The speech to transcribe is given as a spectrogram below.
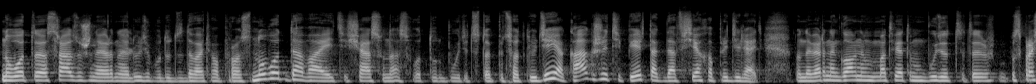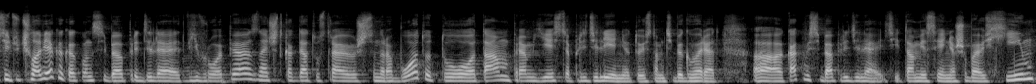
Ну вот э, сразу же, наверное, люди будут задавать вопрос, ну вот давайте, сейчас у нас вот тут будет 100-500 людей, а как же теперь тогда всех определять? Ну, наверное, главным ответом будет это спросить у человека, как он себя определяет. В Европе, значит, когда ты устраиваешься на работу, то там прям есть определение, то есть там тебе говорят, «А, как вы себя определяете? И там, если я не ошибаюсь, him,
